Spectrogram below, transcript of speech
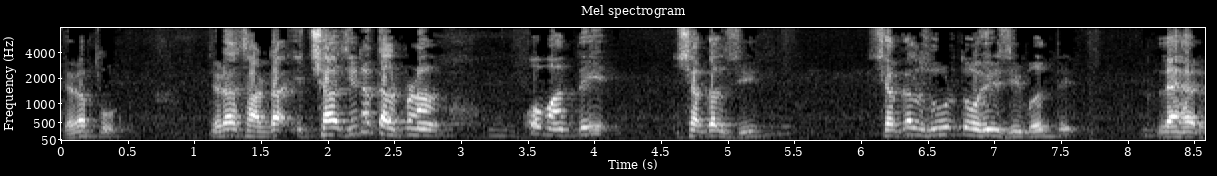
ਜਿਹੜਾ ਜਿਹੜਾ ਸਾਡਾ ਇੱਛਾ ਸੀ ਨਾ ਕਲਪਨਾ, ਉਹ ਮਨ ਦੀ ਸ਼ਕਲ ਸੀ। ਸ਼ਕਲ ਸੂਰਤ ਉਹੀ ਸੀ ਮਨ ਦੀ ਲਹਿਰ।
